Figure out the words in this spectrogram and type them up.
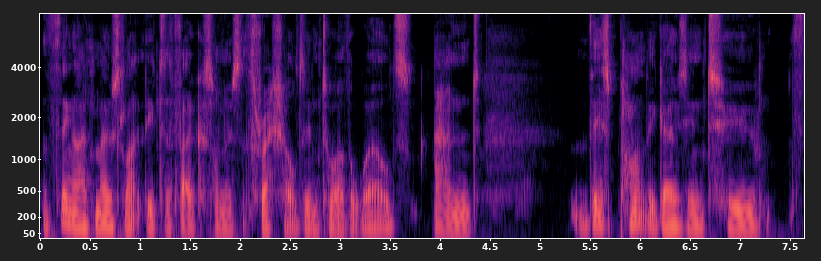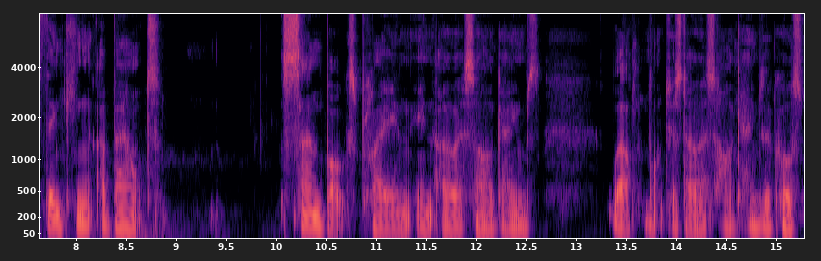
The thing I'd most likely to focus on is the thresholds into other worlds, and this partly goes into thinking about sandbox play in, in OSR games. Well, not just OSR games, of course,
